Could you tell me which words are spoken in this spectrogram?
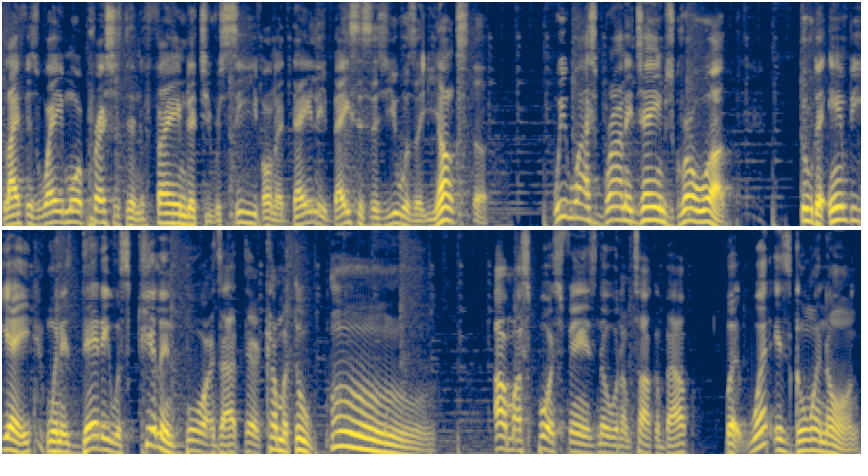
Life is way more precious than the fame that you receive on a daily basis as you was a youngster. We watched Bronny James grow up through the NBA when his daddy was killing boards out there coming through. Mmm all my sports fans know what I'm talking about. But what is going on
